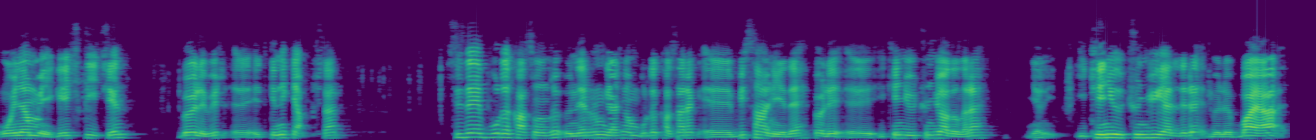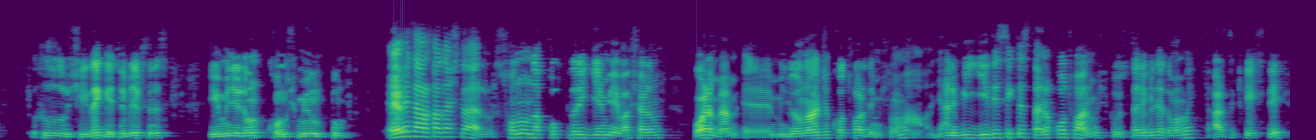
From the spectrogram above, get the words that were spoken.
oynanmaya geçtiği için böyle bir e, etkinlik yapmışlar. Size burada kasmanızı öneririm. Gerçekten burada kasarak e, bir saniyede böyle e, ikinci, üçüncü adalara yani ikinci, üçüncü yerlere böyle bayağı hızlı bir şekilde geçebilirsiniz. Yemin ediyorum konuşmayı unuttum. Evet arkadaşlar sonunda kodları girmeye başardım. Bu arada ben e, milyonlarca kod var demiştim ama yani bir 7-8 tane kod varmış gösterebilirdim ama artık geçti.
